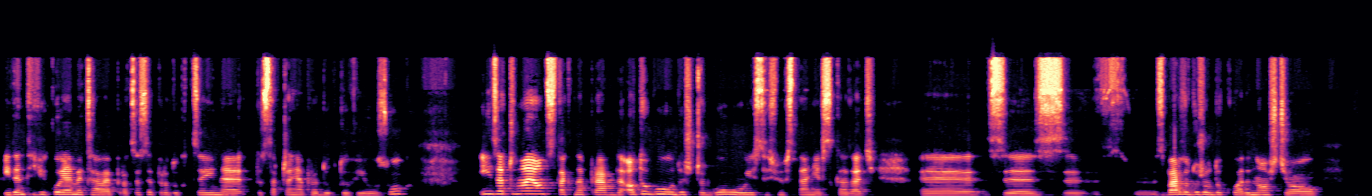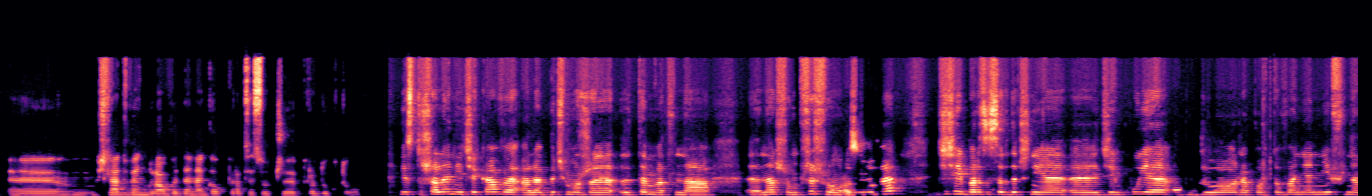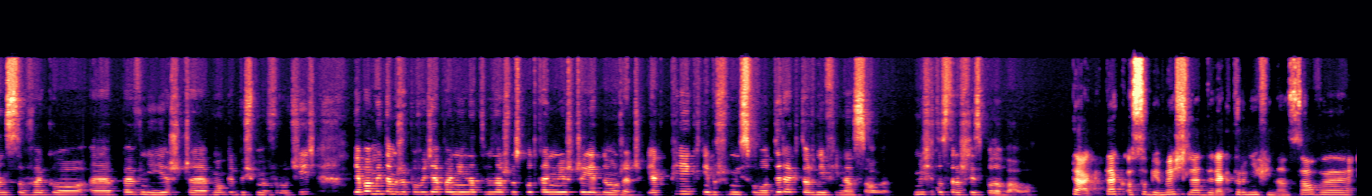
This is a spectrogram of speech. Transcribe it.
Identyfikujemy całe procesy produkcyjne dostarczania produktów i usług. I zaczynając tak naprawdę od ogółu do szczegółu, jesteśmy w stanie wskazać z, z, z bardzo dużą dokładnością ślad węglowy danego procesu czy produktu. Jest to szalenie ciekawe, ale być może temat na naszą przyszłą no. rozmowę. Dzisiaj bardzo serdecznie dziękuję. Do raportowania niefinansowego pewnie jeszcze moglibyśmy wrócić. Ja pamiętam, że powiedziała Pani na tym naszym spotkaniu jeszcze jedną rzecz. Jak pięknie brzmi słowo dyrektor niefinansowy. Mi się to strasznie spodobało. Tak, tak o sobie myślę, dyrektor niefinansowy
